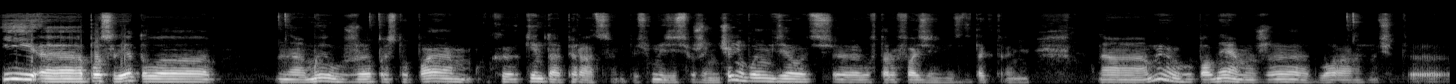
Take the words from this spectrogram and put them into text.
И э, после этого э, мы уже приступаем к каким-то операциям. То есть мы здесь уже ничего не будем делать э, во второй фазе с детекторами. Э, мы выполняем уже два значит, э,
